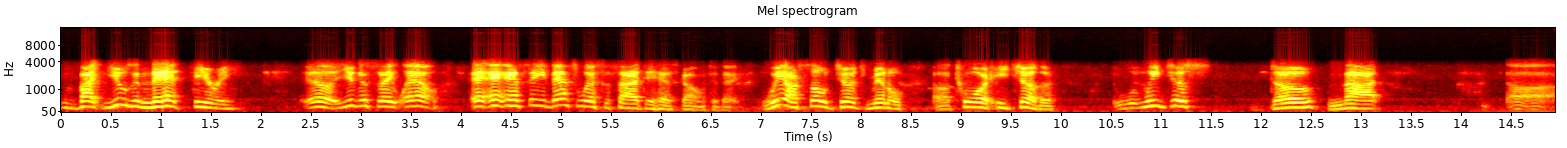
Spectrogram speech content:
by using that theory, uh, you can say, well, and, and, see, that's where society has gone today. We are so judgmental uh, toward each other. We just do not uh,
